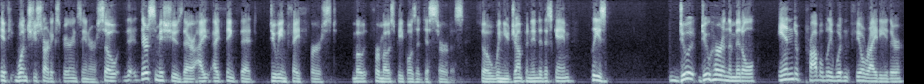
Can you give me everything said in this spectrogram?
if once you start experiencing her. So th- there's some issues there. I, I think that doing faith first mo- for most people is a disservice. So when you're jumping into this game, please do do her in the middle. End probably wouldn't feel right either.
